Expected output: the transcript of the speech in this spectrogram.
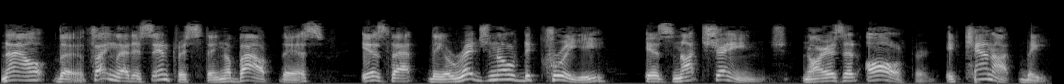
Now, the thing that is interesting about this is that the original decree is not changed, nor is it altered. It cannot be.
